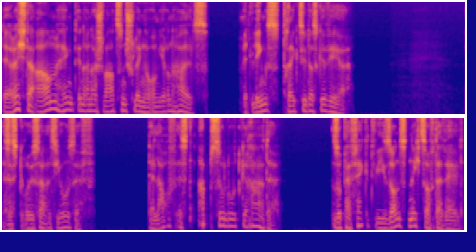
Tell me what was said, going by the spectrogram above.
Der rechte Arm hängt in einer schwarzen Schlinge um ihren Hals. Mit links trägt sie das Gewehr. Es ist größer als Josef. Der Lauf ist absolut gerade. So perfekt wie sonst nichts auf der Welt,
